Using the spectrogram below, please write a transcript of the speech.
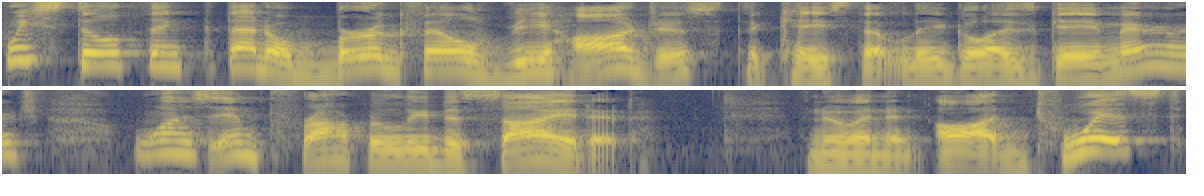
we still think that Obergefell v. Hodges, the case that legalized gay marriage, was improperly decided. Now in an odd twist,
